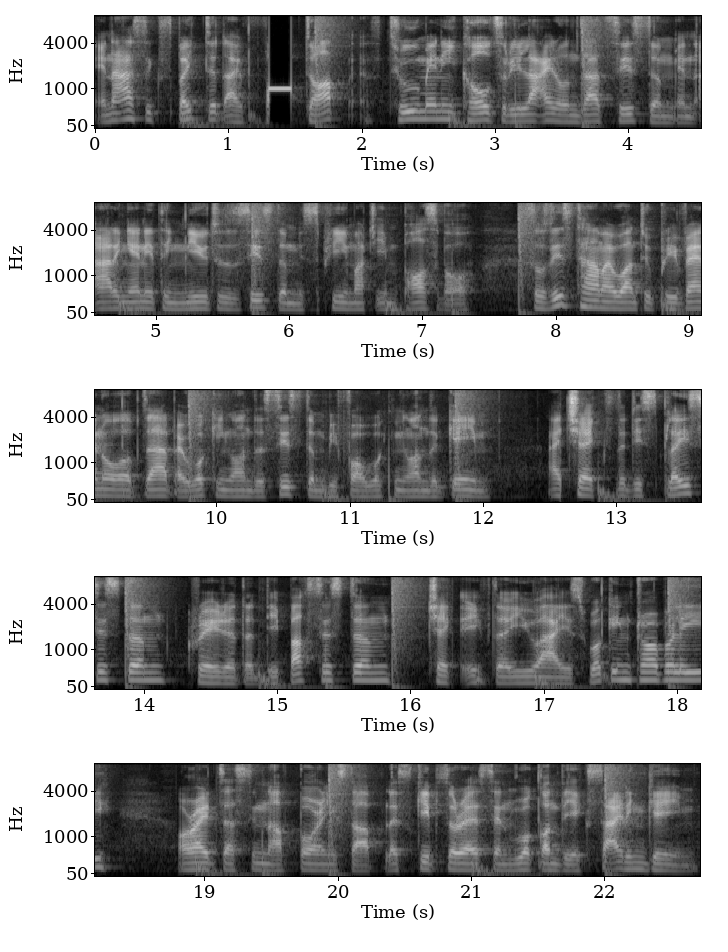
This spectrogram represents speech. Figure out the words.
And as expected, I f***ed up. Too many codes relied on that system and adding anything new to the system is pretty much impossible. So this time I want to prevent all of that by working on the system before working on the game. I checked the display system, created a debug system, checked if the UI is working properly. Alright, that's enough boring stuff, let's skip the rest and work on the exciting game.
